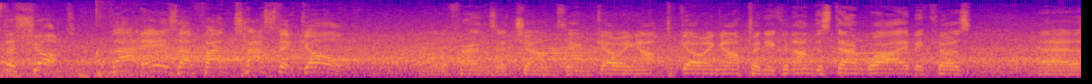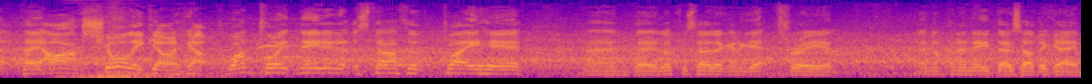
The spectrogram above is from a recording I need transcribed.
the shot. That is a fantastic goal. Well, the fans are chanting, going up, going up, and you can understand why, because uh, they are surely going up. One point needed at the start of play here, and they look as though they're going to get three, and they're not going to need those other games.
